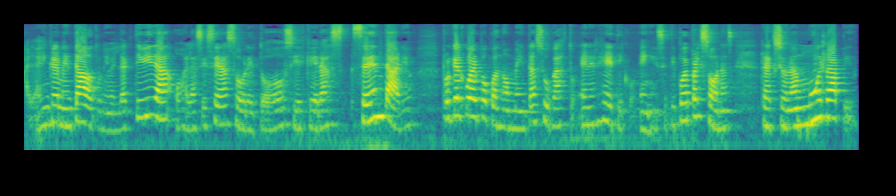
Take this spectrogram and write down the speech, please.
hayas incrementado tu nivel de actividad, ojalá así sea, sobre todo si es que eras sedentario, porque el cuerpo cuando aumenta su gasto energético en ese tipo de personas reacciona muy rápido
